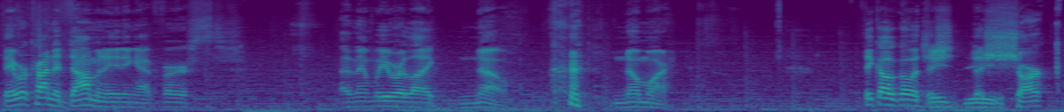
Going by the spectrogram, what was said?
they were kind of dominating at first, and then we were like, no, no more. I think I'll go with the, the shark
